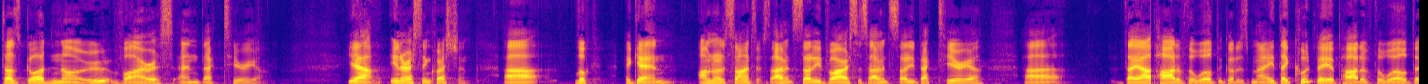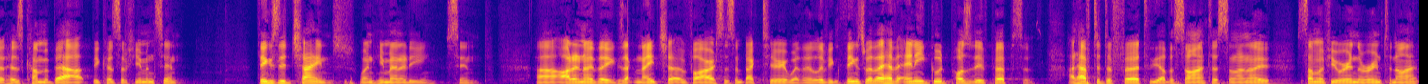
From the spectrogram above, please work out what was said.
does God know virus and bacteria? Yeah, interesting question. Uh, look, again, I'm not a scientist. I haven't studied viruses, I haven't studied bacteria. Uh, they are part of the world that God has made. They could be a part of the world that has come about because of human sin. Things did change when humanity sinned. Uh, I don't know the exact nature of viruses and bacteria, whether they're living things, whether they have any good positive purposes. I'd have to defer to the other scientists, and I know some of you are in the room tonight.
